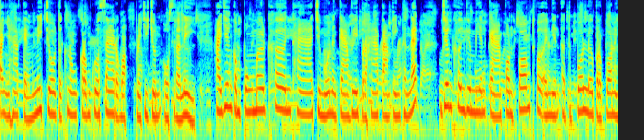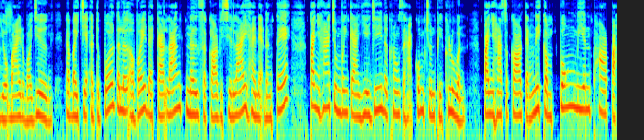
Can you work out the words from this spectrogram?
បញ្ហាទាំងនេះចូលទៅក្នុងក្រុមគ្រួសាររបស់ប្រជាជនអូស្ត្រាលីហើយយើងកំពុងមើលឃើញថាជាមួយនឹងការវាយប្រហារតាមអ៊ីនធឺណិតយើងឃើញវាមានការប៉ុនប៉ងធ្វើឲ្យមានឥទ្ធិពលលើប្រព័ន្ធនយោបាយរបស់យើងដើម្បីជះឥទ្ធិពលទៅលើអ្វីដែលកើតឡើងនៅសាកលវិទ្យាល័យហើយអ្នកដឹងទេបញ្ហាជំវិញការយាយីនៅក្នុងសហគមន៍ជនភៀសខ្លួន បញ្ហាសកលទាំងនេះកំពុងមានផលប៉ះ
